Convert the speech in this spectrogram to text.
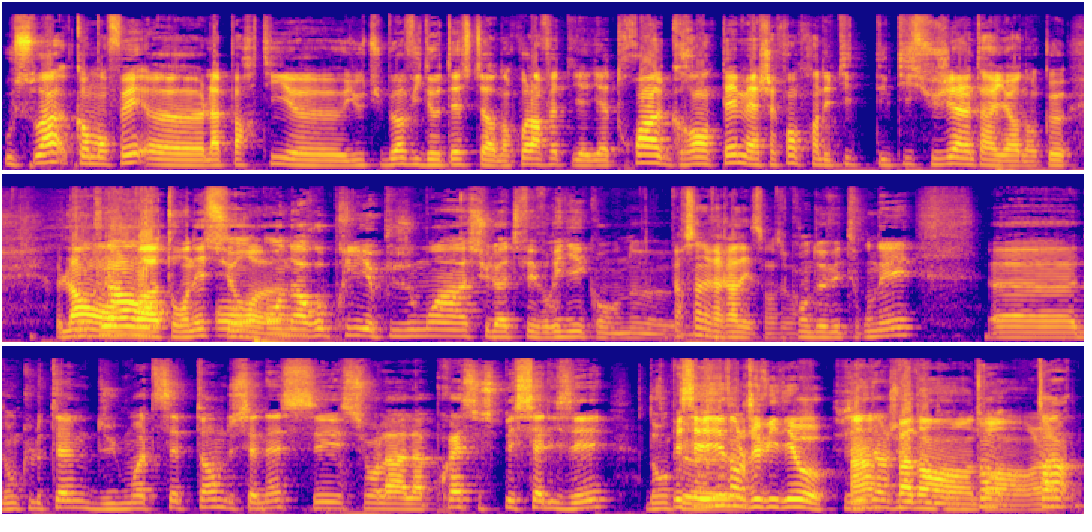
ou soit comme on fait euh, la partie euh, youtubeur, vidéotesteur. Donc voilà, en fait, il y, a- il y a trois grands thèmes et à chaque fois on prend des petits, des petits sujets à l'intérieur. Donc euh, là, Donc on, va tourner sur. on, on a repris plus ou moins celui-là de février qu'on Personne n'avait regardé ça. qu'on devait tourner. Donc le thème du mois de septembre du CNS c'est sur la, la presse spécialisée. Donc, Spécialisé euh, dans le jeu vidéo, hein, dans le jeu pas vidéo. dans. tant, dans- voilà. tant-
